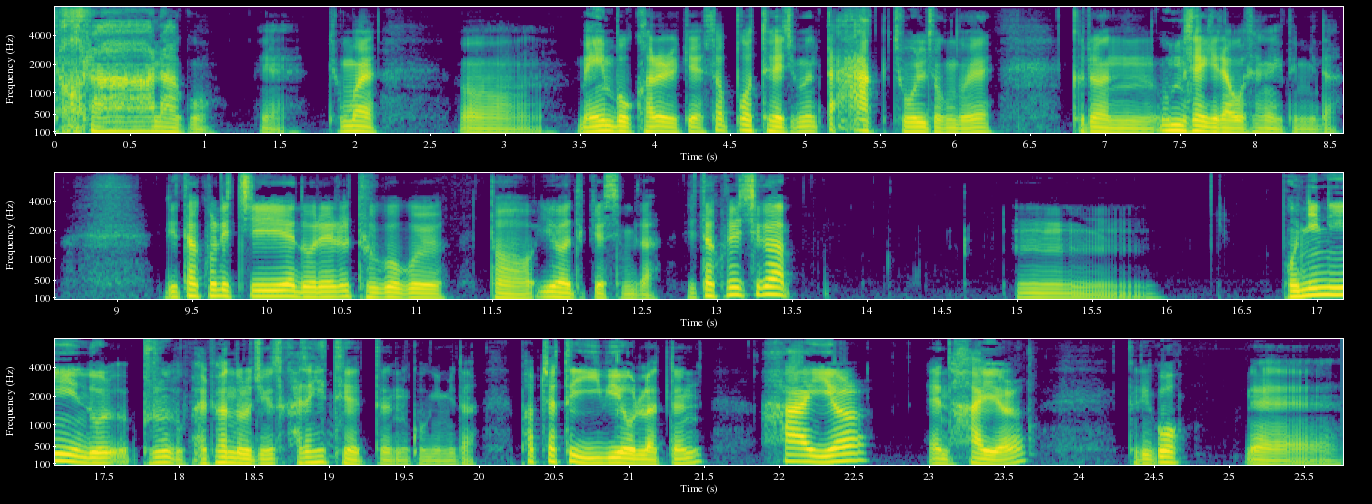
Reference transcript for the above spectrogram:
편안하고 예 정말 어 메인 보컬을 이렇게 support 해주면 딱 좋을 정도의 그런 음색이라고 생각이 듭니다. 리타 쿨리지의 노래를 두 곡을 더 이어 듣겠습니다. 리타 쿨리지가 음 본인이 노, 부른, 발표한 노래 중에서 가장 히트했던 곡입니다. 팝차트 2위에 올랐던 Higher and Higher 그리고 네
